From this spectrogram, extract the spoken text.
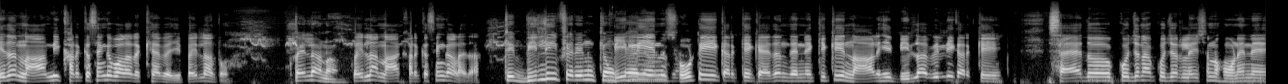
ਇਹਦਾ ਨਾਮ ਹੀ ਖੜਕ ਸਿੰਘ ਵਾਲਾ ਰੱਖਿਆ ਹੋਇਆ ਜੀ ਪਹਿਲਾਂ ਤੋਂ। ਪਹਿਲਾ ਨਾਮ? ਪਹਿਲਾਂ ਨਾਂ ਖੜਕ ਸਿੰਘ ਵਾਲਾ ਇਹਦਾ। ਤੇ ਬਿੱਲੀ ਫਿਰ ਇਹਨੂੰ ਕਿਉਂ ਕਿਹਾ ਬੀਲੀ ਇਹਨੂੰ? ਛੋਟੀ ਕਰਕੇ ਕਹਿ ਦਿੰਦੇ ਨੇ ਕਿਉਂਕਿ ਨਾਲ ਹੀ ਬੀਲਾ ਬੀਲੀ ਕਰਕੇ ਸ਼ਾਇਦ ਕੁਝ ਨਾ ਕੁਝ ਰਿਲੇਸ਼ਨ ਹੋਣੇ ਨੇ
